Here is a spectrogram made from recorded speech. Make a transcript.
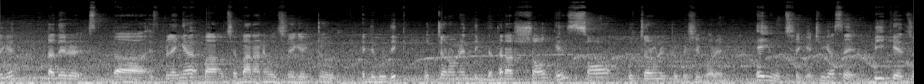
থেকে তাদের স্পেলিংয়ে বা হচ্ছে বানানে হচ্ছে একটু এদিক ওদিক উচ্চারণের দিকটা তারা শকে স উচ্চারণ একটু বেশি করে। এই হচ্ছে গিয়ে, ঠিক আছে? বিকে জ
